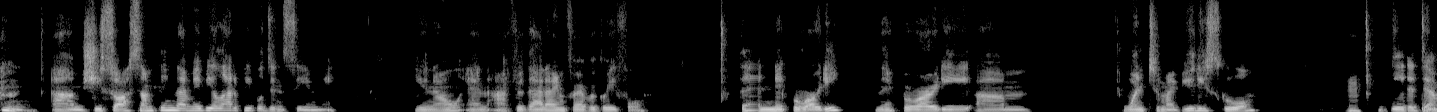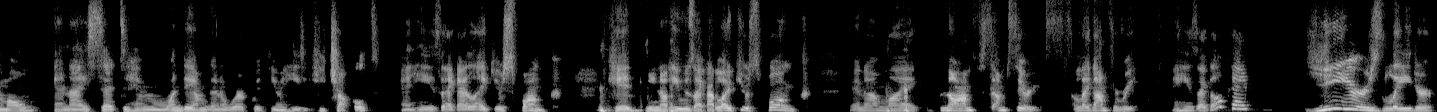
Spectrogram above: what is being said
um, she saw something that maybe a lot of people didn't see in me, you know, and after that, I'm forever grateful. Then Nick Berardi, Nick Berardi um, went to my beauty school, mm. did a demo, and I said to him, "One day I'm going to work with you." And he he chuckled and he's like, "I like your spunk, kid." you know, he was like, "I like your spunk," and I'm like, "No, I'm I'm serious. Like I'm for real." And he's like, "Okay." Years later,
